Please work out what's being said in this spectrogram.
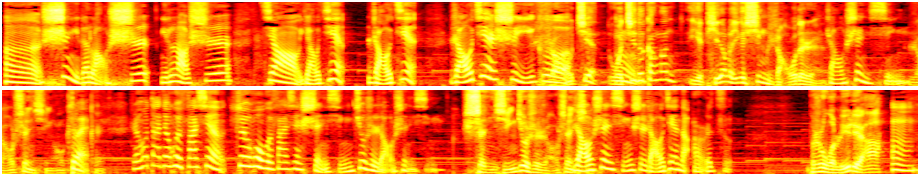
呃，是你的老师，你的老师叫姚健，饶健，饶健是一个饶健，我记得刚刚也提到了一个姓饶的人，饶慎行，饶慎行，OK 对 OK，然后大家会发现，最后会发现沈行就是饶慎行，沈行就是饶慎饶行，慎行是饶健的儿子，不是我捋捋啊，嗯，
